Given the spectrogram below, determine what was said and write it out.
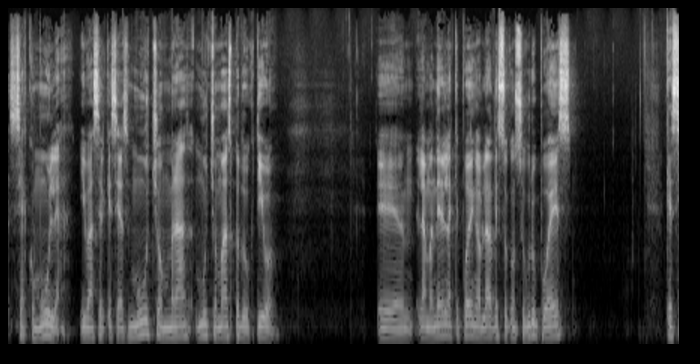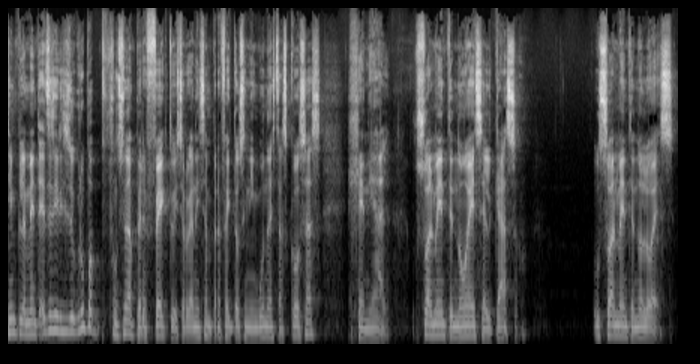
se acumula y va a hacer que seas mucho más, mucho más productivo. Em, la manera en la que pueden hablar de esto con su grupo es que simplemente, es decir, si su grupo funciona perfecto y se organizan perfecto sin ninguna de estas cosas, genial. Usualmente no es el caso. Usualmente no lo es.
